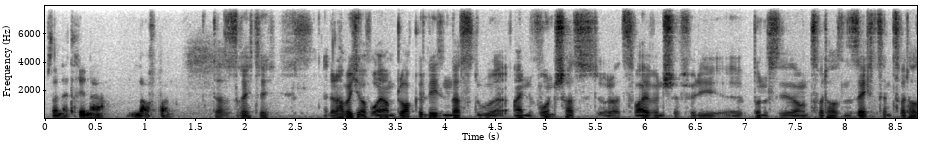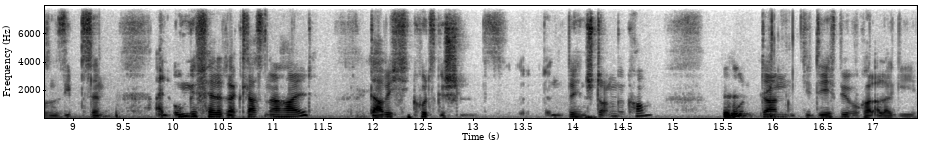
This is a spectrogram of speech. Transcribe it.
seiner Trainerlaufbahn. Das ist richtig. Dann habe ich auf eurem Blog gelesen, dass du einen Wunsch hast oder zwei Wünsche für die Bundessaison 2016, 2017. Ein ungefährdeter Klassenerhalt. Da habe ich kurz ein bisschen stocken gekommen. Und dann die DFB-Pokalallergie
